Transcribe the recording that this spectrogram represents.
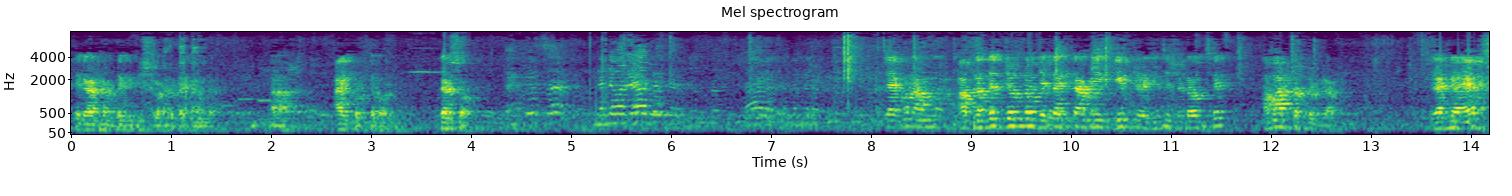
থেকে আঠারো থেকে বিশ লক্ষ টাকা আমরা আয় করতে পারব। All. আচ্ছা এখন আপনাদের জন্য যেটা একটা আমি গিফট রেখেছি সেটা হচ্ছে আমার চট্টগ্রাম। এটা একটা অ্যাপস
